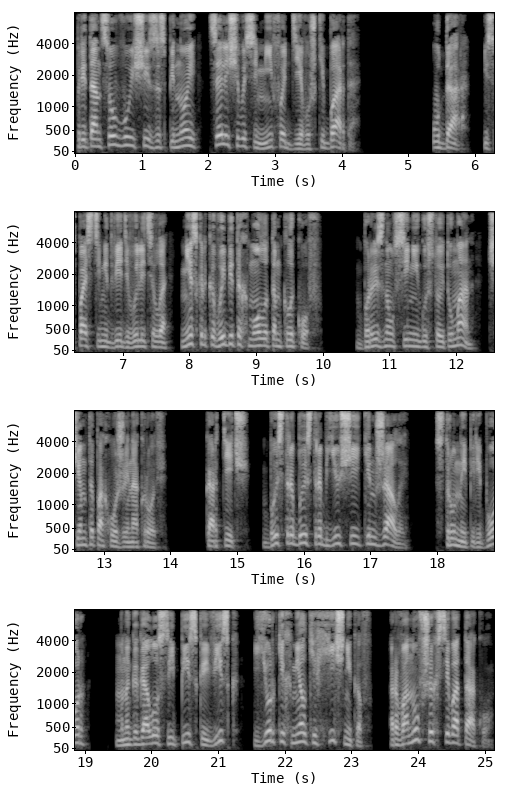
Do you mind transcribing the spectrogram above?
пританцовывающий за спиной целящегося мифа девушки Барда. Удар. Из пасти медведя вылетело несколько выбитых молотом клыков. Брызнул синий густой туман, чем-то похожий на кровь. Картечь, быстро-быстро бьющие кинжалы, струнный перебор, многоголосый писк и виск юрких мелких хищников, рванувшихся в атаку.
